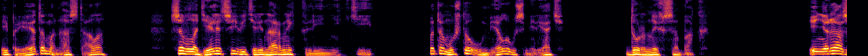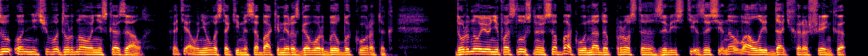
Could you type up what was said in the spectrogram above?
и при этом она стала совладелицей ветеринарной клиники, потому что умела усмирять дурных собак. И ни разу он ничего дурного не сказал, хотя у него с такими собаками разговор был бы короток. Дурную непослушную собаку надо просто завести за сеновал и дать хорошенько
